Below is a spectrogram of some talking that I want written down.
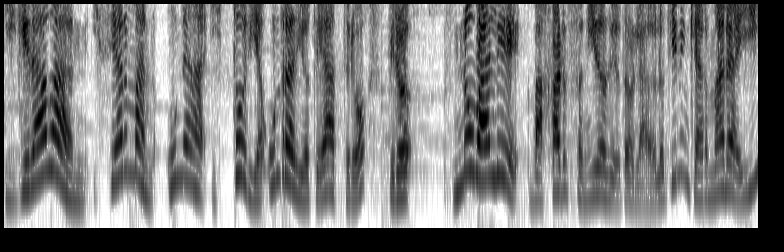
y graban y se arman una historia, un radioteatro, pero no vale bajar sonidos de otro lado, lo tienen que armar ahí.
